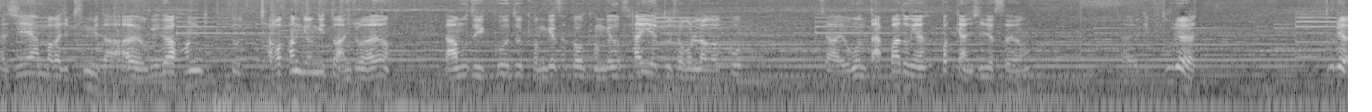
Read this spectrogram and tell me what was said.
다시 한 바가지 풉니다. 아, 여기가 환, 또 작업 환경이 또 안 좋아요. 나무도 있고 또 경계석하고 경계석 사이에 또 저걸 나갔고 자, 요건 딱 봐도 그냥 흙밖에 안 실렸어요. 자, 이렇게 뿌려요. 뿌려.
